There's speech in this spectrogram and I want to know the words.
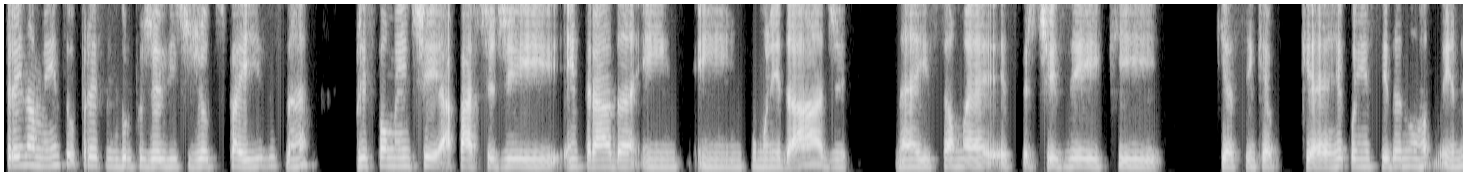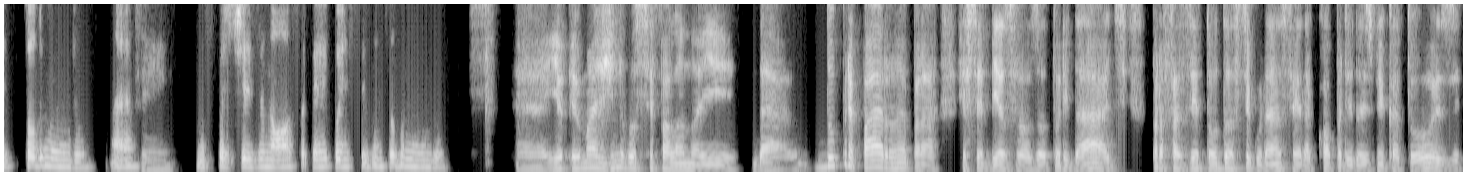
treinamento para esses grupos de elite de outros países, né? principalmente a parte de entrada em, em comunidade, né? Isso é uma expertise que, que assim, que é, que é reconhecida no, em todo mundo, né? Sim. Uma expertise nossa que é reconhecida em todo mundo. É, eu, eu, imagino você falando aí da, do preparo né, para receber as, as autoridades, para fazer toda a segurança da Copa de 2014.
